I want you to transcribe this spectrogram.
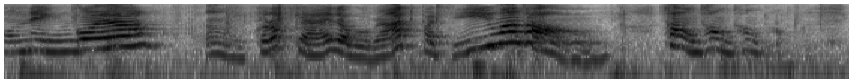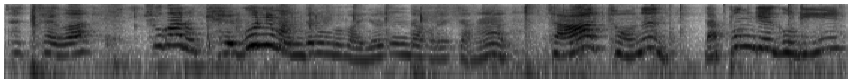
언니 인 거야? 응 그렇게 접으면 아트파티 완성! 성, 성, 성, 성. 자, 제가 추가로 개구리 만드는 법 알려준다고 그랬잖아요. 자, 저는 나쁜 개구리,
